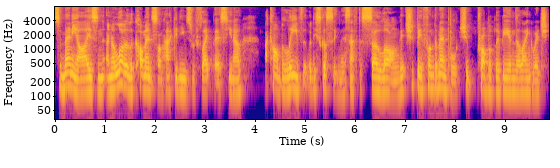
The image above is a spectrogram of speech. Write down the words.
to many eyes, and, and a lot of the comments on Hacker News reflect this. You know, I can't believe that we're discussing this after so long. It should be a fundamental. It should probably be in the language.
